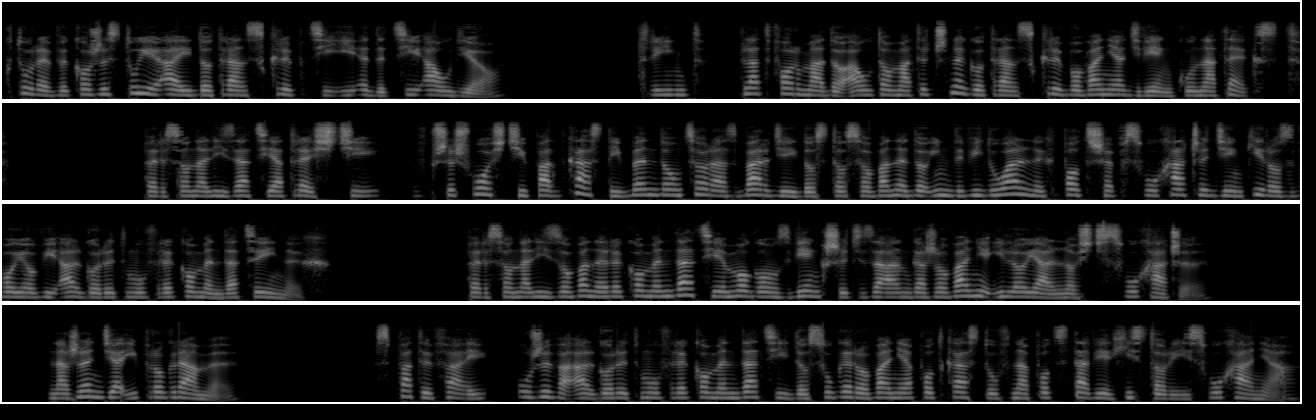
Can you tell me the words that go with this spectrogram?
które wykorzystuje AI do transkrypcji i edycji audio. Trint, platforma do automatycznego transkrybowania dźwięku na tekst. Personalizacja treści. W przyszłości podcasty będą coraz bardziej dostosowane do indywidualnych potrzeb słuchaczy dzięki rozwojowi algorytmów rekomendacyjnych. Personalizowane rekomendacje mogą zwiększyć zaangażowanie i lojalność słuchaczy. Narzędzia i programy. Spotify używa algorytmów rekomendacji do sugerowania podcastów na podstawie historii słuchania.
